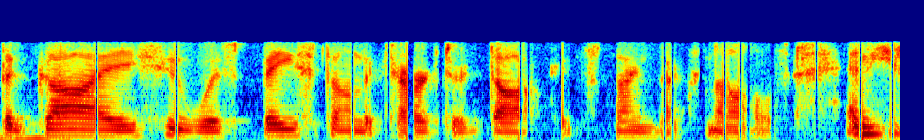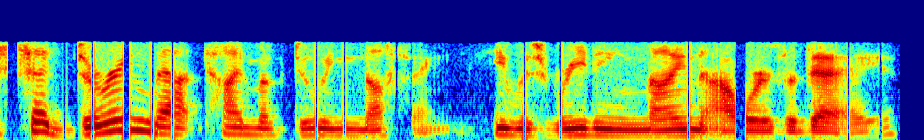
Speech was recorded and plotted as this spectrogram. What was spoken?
the guy who was based on the character doc in steinbeck's novels. And he said during that time of doing nothing he was reading nine hours a day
